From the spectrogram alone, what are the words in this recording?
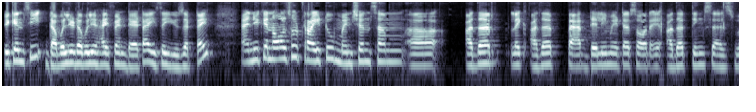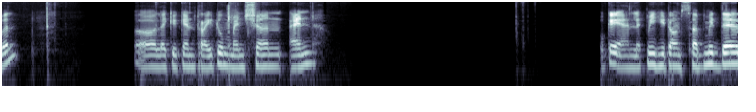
You can see ww hyphen data is the user type. And you can also try to mention some uh, other like other pair delimiters or uh, other things as well. Uh, like you can try to mention and okay and let me hit on submit there.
